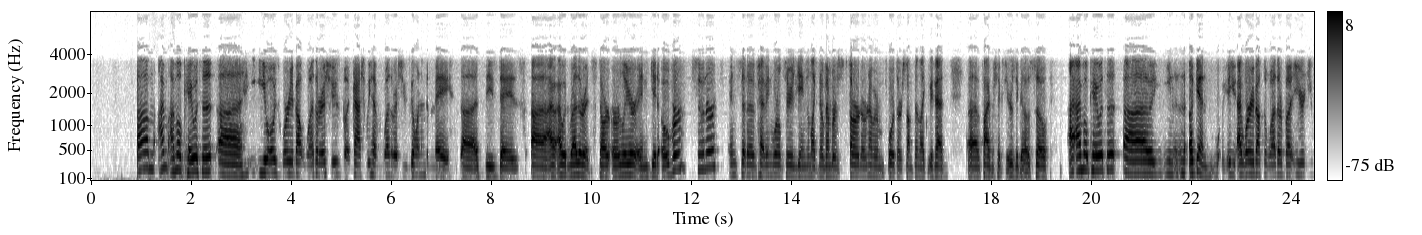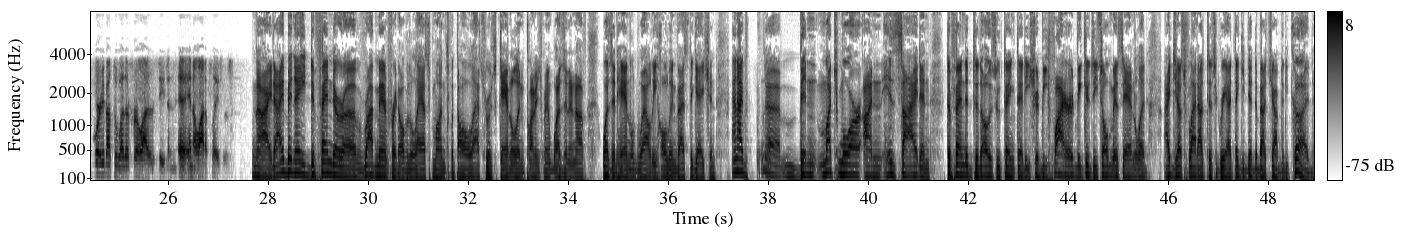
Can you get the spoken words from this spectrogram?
Um, I'm I'm okay with it. Uh, you always worry about weather issues, but gosh, we have weather issues going into May uh, these days. Uh, I, I would rather it start earlier and get over sooner instead of having World Series games in like November third or November fourth or something like we've had uh, five or six years ago. So I, I'm okay with it. Uh, you know, again, I worry about the weather, but you you worry about the weather for a lot of the season in a lot of places. All right, I've been a defender of Rob Manfred over the last month with the whole Astros scandal and punishment wasn't enough, wasn't handled well, the whole investigation. And I've uh, been much more on his side and defended to those who think that he should be fired because he so mishandled it. I just flat out disagree. I think he did the best job that he could.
